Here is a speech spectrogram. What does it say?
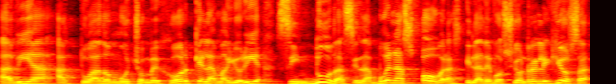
había actuado mucho mejor que la mayoría. Sin duda, sin las buenas obras y la devoción religiosa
